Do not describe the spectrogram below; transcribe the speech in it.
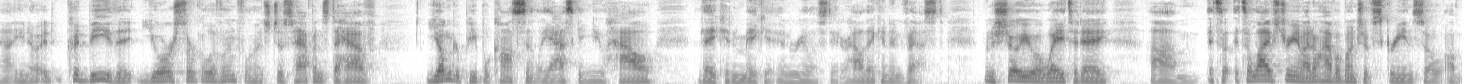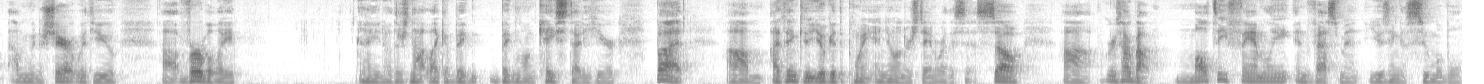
uh, you know, it could be that your circle of influence just happens to have younger people constantly asking you how they can make it in real estate or how they can invest. I'm going to show you a way today. Um, it's a, it's a live stream. I don't have a bunch of screens, so I'm, I'm going to share it with you uh, verbally. Uh, you know, there's not like a big big long case study here, but um, I think that you'll get the point and you'll understand where this is. So, uh, we're going to talk about multifamily investment using assumable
